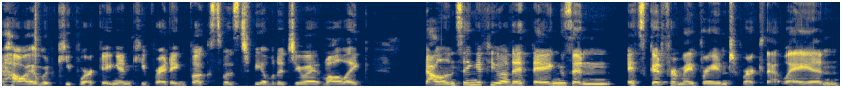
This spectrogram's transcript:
how I would keep working and keep writing books was to be able to do it while like balancing a few other things and it's good for my brain to work that way and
